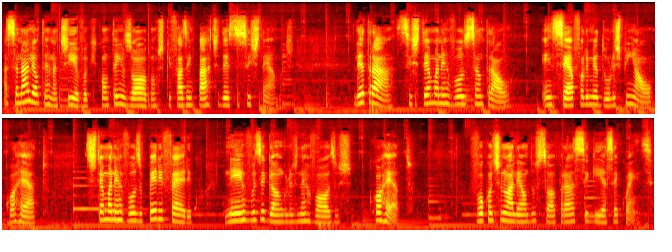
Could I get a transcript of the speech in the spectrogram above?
Assinale a alternativa que contém os órgãos que fazem parte desses sistemas. Letra A: Sistema nervoso central, encéfalo e medula espinhal, correto. Sistema nervoso periférico, nervos e gânglios nervosos, correto. Vou continuar lendo só para seguir a sequência.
